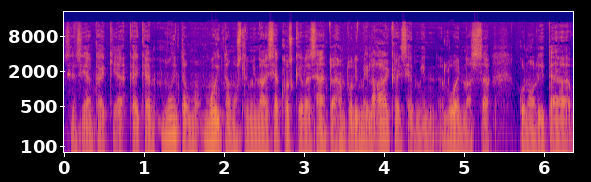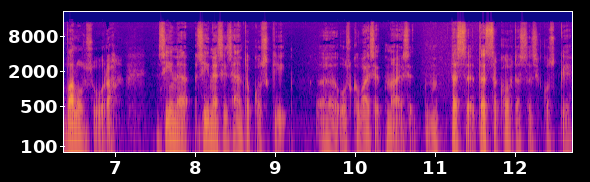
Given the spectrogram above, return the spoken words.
Sen sijaan kaikkia, kaikkia muita, muita musliminaisia koskeva sääntöhän tuli meillä aikaisemmin luennassa, kun oli tämä valonsuura. Siinä, siinä se sääntö koski ö, uskovaiset naiset. Tässä, tässä kohdassa se koskee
